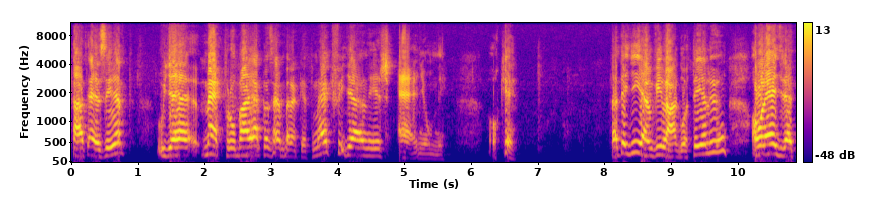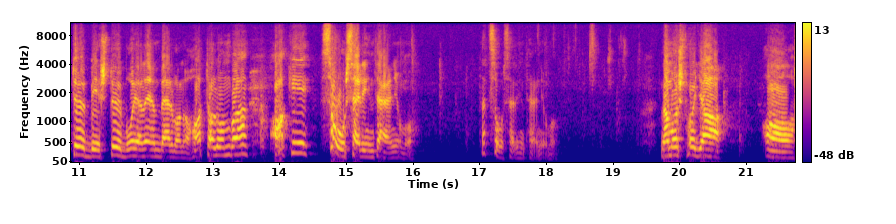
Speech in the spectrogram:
tehát ezért ugye megpróbálják az embereket megfigyelni és elnyomni oké? Okay? Tehát egy ilyen világot élünk ahol egyre több és több olyan ember van a hatalomban aki szó szerint elnyomó. Tehát szó szerint elnyomó. Na most hogy a, a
